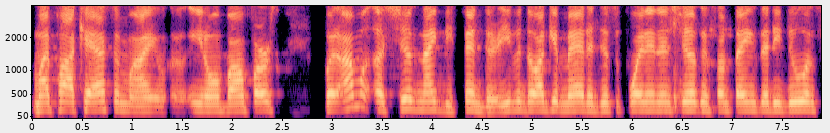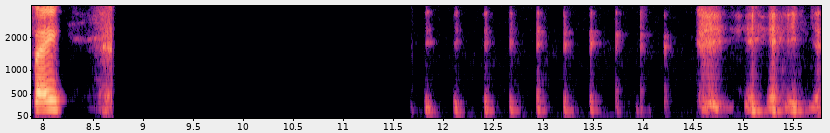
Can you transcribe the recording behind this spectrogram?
my podcast and my uh, you know on Bound First. But I'm a, a Suge Knight defender, even though I get mad and disappointed in Suge and some things that he do and say. yo.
